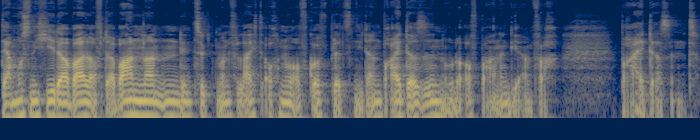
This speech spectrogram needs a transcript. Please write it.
da muss nicht jeder Ball auf der Bahn landen, den zückt man vielleicht auch nur auf Golfplätzen, die dann breiter sind oder auf Bahnen, die einfach breiter sind.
